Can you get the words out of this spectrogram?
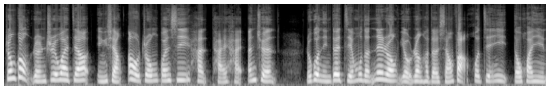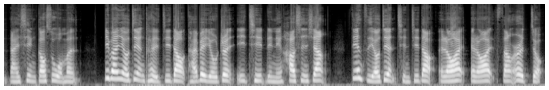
中共人质外交影响澳中关系和台海安全。如果您对节目的内容有任何的想法或建议，都欢迎来信告诉我们。一般邮件可以寄到台北邮政一七零零号信箱。电子邮件请寄到 l i l i 三二九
